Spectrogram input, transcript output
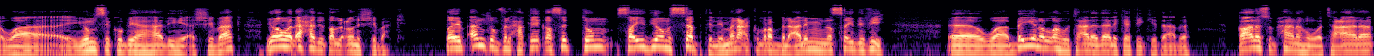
ويمسك بها هذه الشباك. يوم الأحد يطلعون الشباك. طيب أنتم في الحقيقة صدتم صيد يوم السبت اللي منعكم رب العالمين من الصيد فيه. وبين الله تعالى ذلك في كتابه. قال سبحانه وتعالى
